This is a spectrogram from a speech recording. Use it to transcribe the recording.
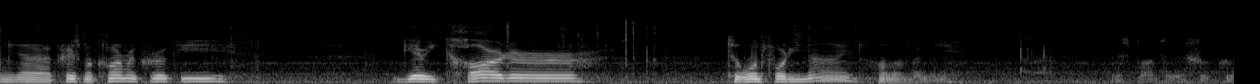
We got a Chas McCormick rookie. Gary Carter to 149. Hold on, let me respond to this real quick.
